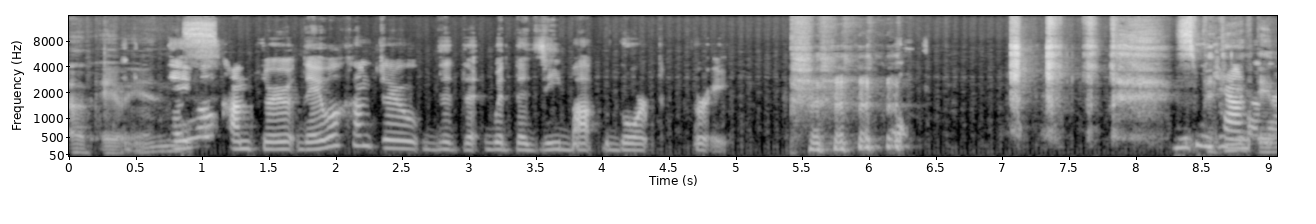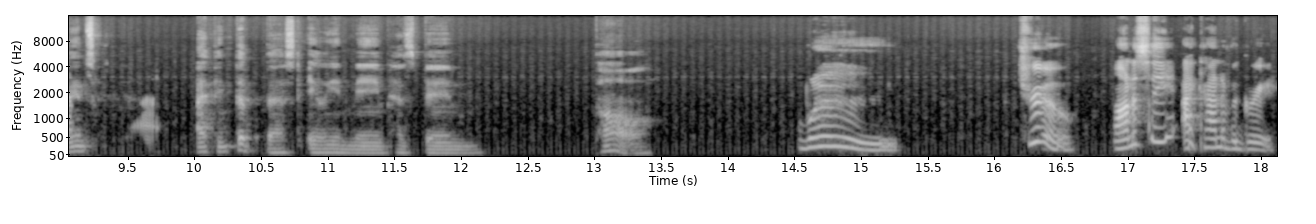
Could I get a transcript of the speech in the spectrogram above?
of aliens. they will come through. They will come through the, the, with the Z-Bop Gorp three. Speaking of that. aliens, I think the best alien name has been Paul. Whoa, true. Honestly, I kind of agree.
